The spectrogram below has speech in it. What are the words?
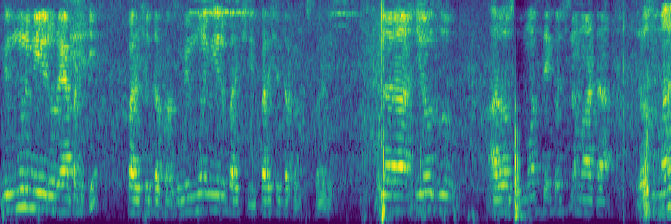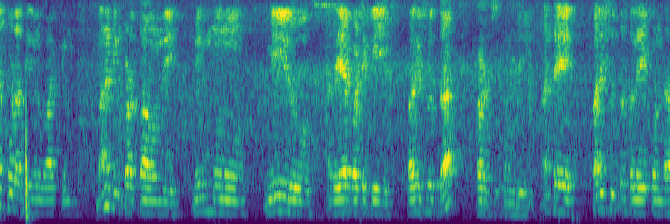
మిమ్ముని మీరు రేపటికి పరిశుద్ధపరచు మిమ్ముని మీరు పరిశు పరిశుద్ధపరచుకునడి ఇలా ఈరోజు ఆ రోజు మోసేకి వచ్చిన మాట ఈరోజు మనకు కూడా దేవుని వాక్యం మనకి వినపడతా ఉంది. మిమ్మును మీరు రేపటికి పరిశుద్ధ పరచుకోండి అంటే పరిశుద్ధత లేకుండా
